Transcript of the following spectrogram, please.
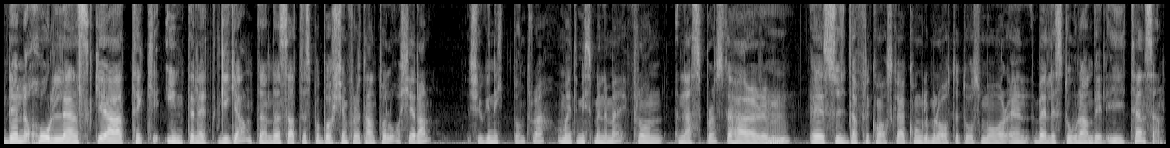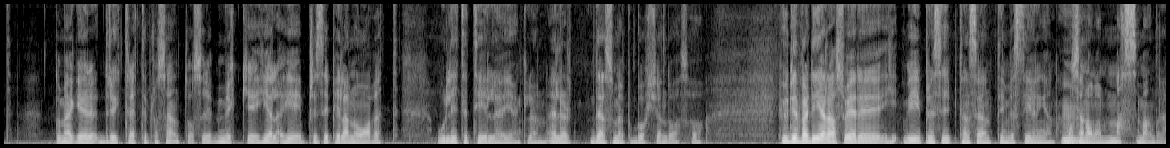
Den holländska internetgiganten. Den sattes på börsen för ett antal år sedan. 2019 tror jag, om jag inte missminner mig. Från Naspers, det här mm. eh, sydafrikanska konglomeratet då som har en väldigt stor andel i Tencent. De äger drygt 30 procent så det är mycket, hela, i princip hela navet och lite till egentligen, eller det som är på börsen då. Så hur det värderas så är det i princip Tencent-investeringen mm. och sen har man massor med andra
